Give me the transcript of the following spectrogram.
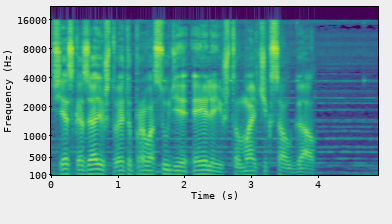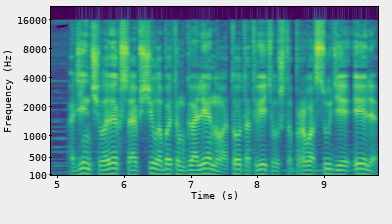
Все сказали, что это правосудие Эля и что мальчик солгал. Один человек сообщил об этом Галену, а тот ответил, что правосудие Эля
